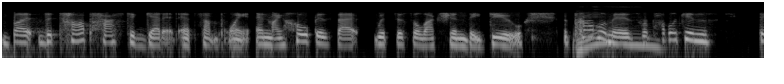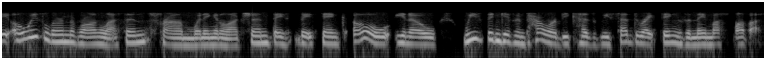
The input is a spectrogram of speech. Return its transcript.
But the top has to get it at some point. And my hope is that with this election, they do. The problem Mm. is Republicans. They always learn the wrong lessons from winning an election. They they think, oh, you know, we've been given power because we said the right things and they must love us.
